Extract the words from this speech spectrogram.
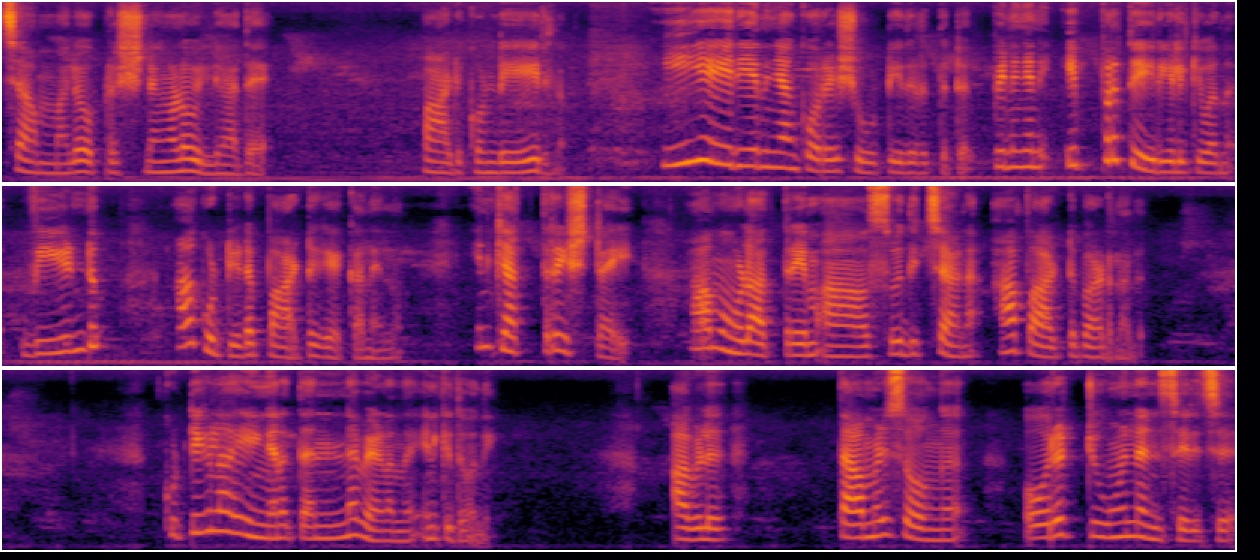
ചമ്മലോ പ്രശ്നങ്ങളോ ഇല്ലാതെ പാടിക്കൊണ്ടേയിരുന്നു. ഈ ഏരിയയിൽ ഞാൻ കുറേ ഷൂട്ട് ചെയ്തെടുത്തിട്ട് പിന്നെ ഞാൻ ഇപ്പുറത്തെ ഏരിയയിലേക്ക് വന്ന് വീണ്ടും ആ കുട്ടിയുടെ പാട്ട് കേൾക്കാൻ നിന്നു. എനിക്ക് അത്ര ഇഷ്ടമായി ആ മോൾ അത്രയും ആസ്വദിച്ചാണ് ആ പാട്ട് പാടുന്നത്. കുട്ടികളായി ഇങ്ങനെ തന്നെ വേണമെന്ന് എനിക്ക് തോന്നി. അവൾ തമിഴ് സോങ് ഓരോ ട്യൂണിനനുസരിച്ച്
